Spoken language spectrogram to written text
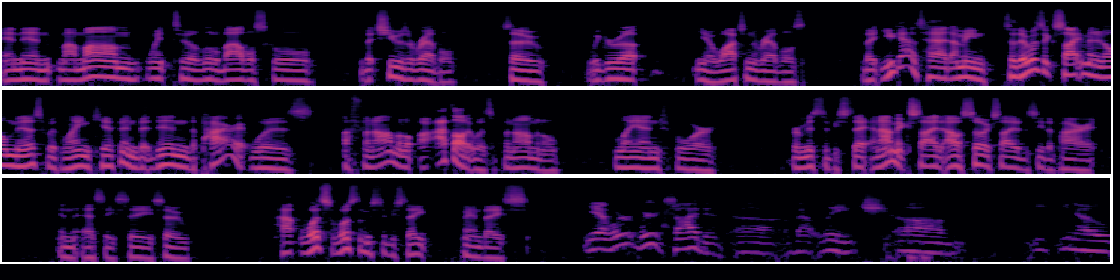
and then my mom went to a little Bible school, but she was a Rebel, so we grew up, you know, watching the Rebels. But you guys had, I mean, so there was excitement at Ole Miss with Lane Kiffin, but then the Pirate was a phenomenal. I thought it was a phenomenal land for for Mississippi State, and I'm excited. I was so excited to see the Pirate in the SEC. So, how, what's what's the Mississippi State fan base? Yeah, we're, we're excited uh, about Leach. Um, y- you know,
